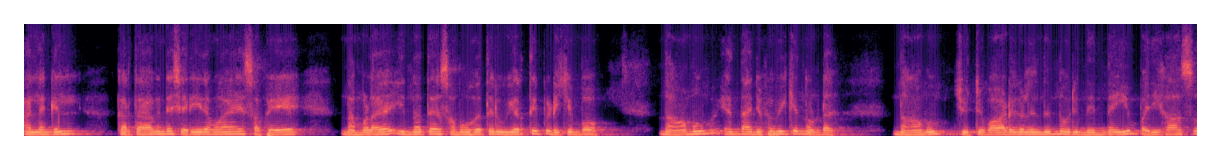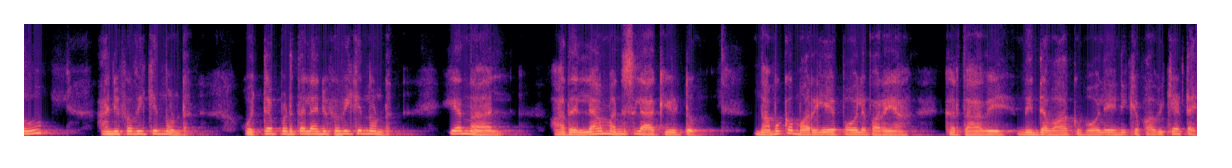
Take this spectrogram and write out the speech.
അല്ലെങ്കിൽ കർത്താവിന്റെ ശരീരമായ സഭയെ നമ്മൾ ഇന്നത്തെ സമൂഹത്തിൽ ഉയർത്തിപ്പിടിക്കുമ്പോൾ നാമും എന്തനുഭവിക്കുന്നുണ്ട്. നാമും ചുറ്റുപാടുകളിൽ നിന്ന് ഒരു നിന്നയും പരിഹാസവും അനുഭവിക്കുന്നുണ്ട്. ഒറ്റപ്പെടുത്തൽ അനുഭവിക്കുന്നുണ്ട്. എന്നാൽ അതെല്ലാം മനസ്സിലാക്കിയിട്ടും നമുക്ക് മറിയെ പോലെ പറയാം കർത്താവെ നിന്റെ വാക്കുപോലെ എനിക്ക് ഭവിക്കട്ടെ.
